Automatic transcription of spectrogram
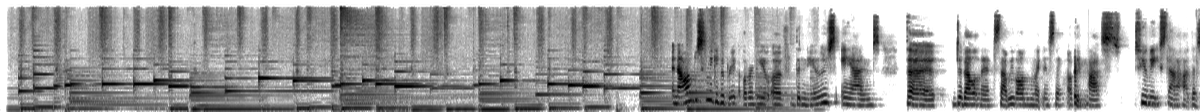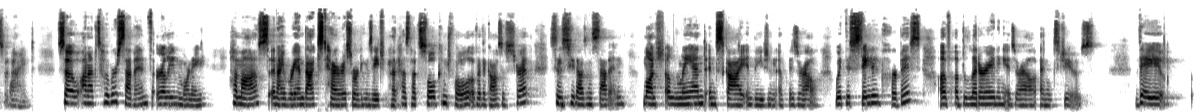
And now I'm just going to give a brief overview of the news and the developments that we've all been witnessing over the past two weeks now at this point. So on October 7th, early in the morning, Hamas, an Iran-backed terrorist organization that has had sole control over the Gaza Strip since 2007, launched a land and sky invasion of Israel with the stated purpose of obliterating Israel and its Jews. They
